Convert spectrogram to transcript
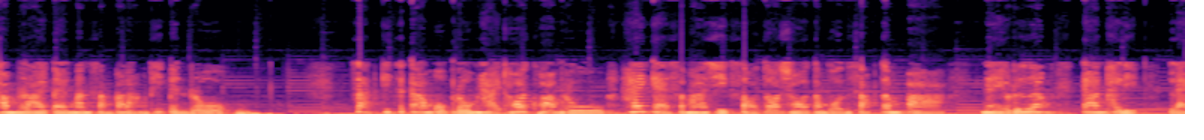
ทำลายแปลงมันสำปะหลังที่เป็นโรคจัดกิจกรรมอบรมถ่ายทอดความรู้ ให้แก่สมาชิกสจชตำบลทรัพย์จำปา ในเรื่องการผลิตและ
